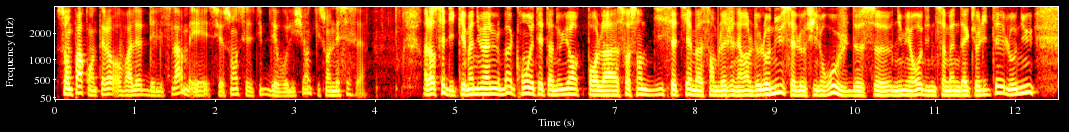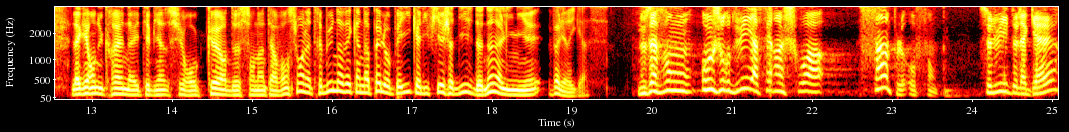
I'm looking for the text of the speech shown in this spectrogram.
sont pas contraires aux valeurs de l'islam et ce sont ces types d'évolutions qui sont nécessaires. Alors c'est dit qu'Emmanuel Macron était à New York pour la 77e Assemblée générale de l'ONU. C'est le fil rouge de ce numéro d'une semaine d'actualité. L'ONU, la guerre en Ukraine a été bien sûr au cœur de son intervention à la tribune avec un appel aux pays qualifiés jadis de non alignés. Valérie Gasse. Nous avons aujourd'hui à faire un choix simple au fond, celui de la guerre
